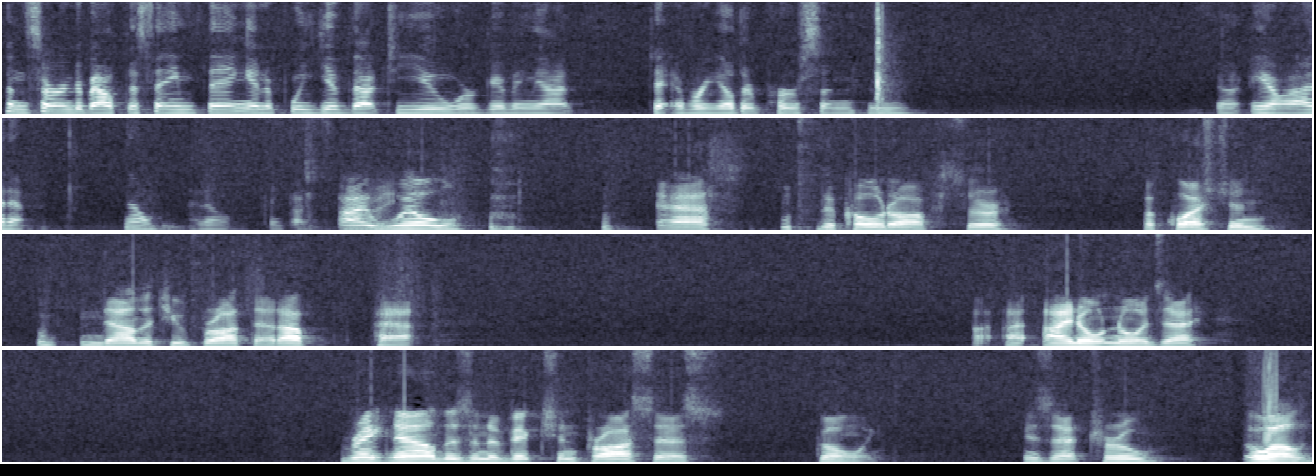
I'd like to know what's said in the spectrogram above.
concerned about the same thing, and if we give that to you, we're giving that to every other person who, you know, I don't, no, I don't think that's I will ask the code officer a question, now that you've brought that up, Pat. I, I- don't know exact. Right now, there's an eviction process going. Is that true? Well,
